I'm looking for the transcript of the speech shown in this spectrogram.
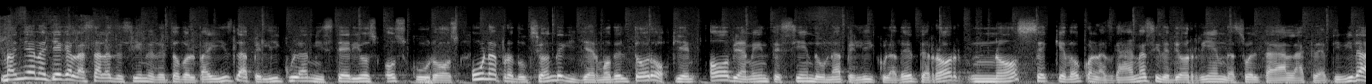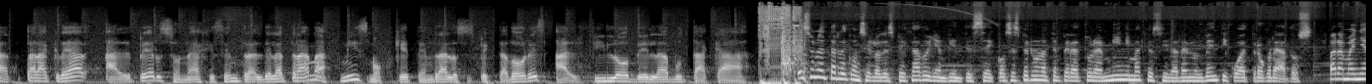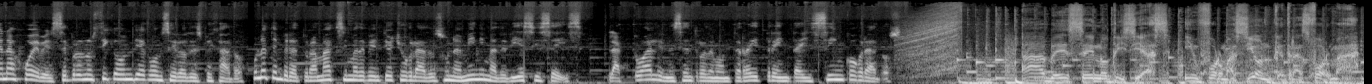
Mañana llega a las salas de cine de todo el país la película Misterios Oscuros, una producción de Guillermo del Toro, quien obviamente siendo una película de terror no se quedó con las ganas y le dio rienda suelta a la creatividad para crear al personaje central de la trama, mismo que tendrá a los espectadores al filo de la butaca. Es una tarde con cielo despejado y ambientes secos. Se espera una temperatura mínima que oscilará en los 24 grados. Para mañana jueves se pronostica un día con cielo despejado. Una temperatura máxima de 28 grados, una mínima de 16. La actual en el centro de Monterrey 35 grados. ABC Noticias. Información que transforma.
